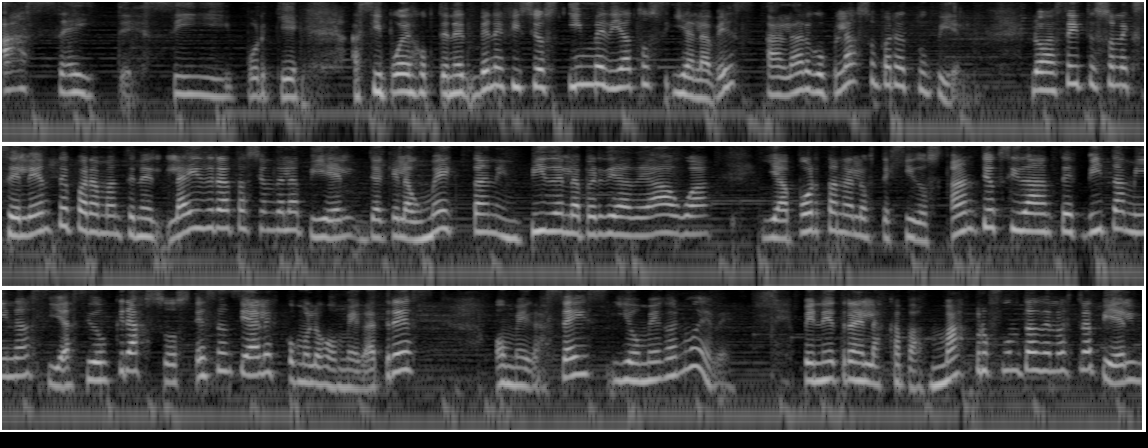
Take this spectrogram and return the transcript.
aceite. Sí, porque así puedes obtener beneficios inmediatos y a la vez a largo plazo para tu piel. Los aceites son excelentes para mantener la hidratación de la piel, ya que la humectan, impiden la pérdida de agua y aportan a los tejidos antioxidantes, vitaminas y ácidos grasos esenciales como los omega 3, omega 6 y omega 9 penetra en las capas más profundas de nuestra piel,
